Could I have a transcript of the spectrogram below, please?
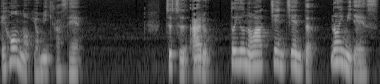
絵本の読み聞かせ。つつあるというのは渐渐的の意味です。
